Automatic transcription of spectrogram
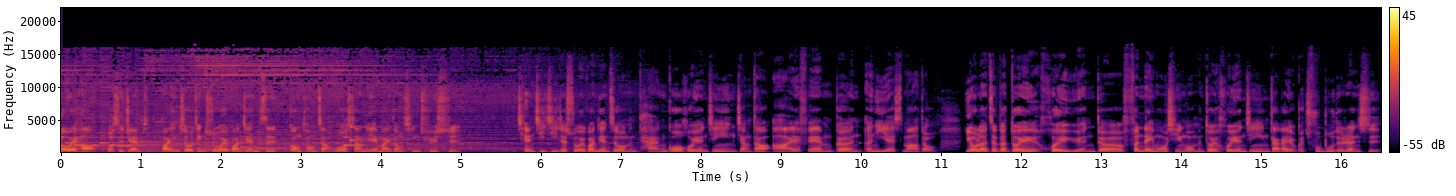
各位好，我是 James，欢迎收听数位关键字，共同掌握商业脉动新趋势。前几集的数位关键字，我们谈过会员经营，讲到 RFM 跟 NES Model，有了这个对会员的分类模型，我们对会员经营大概有个初步的认识。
